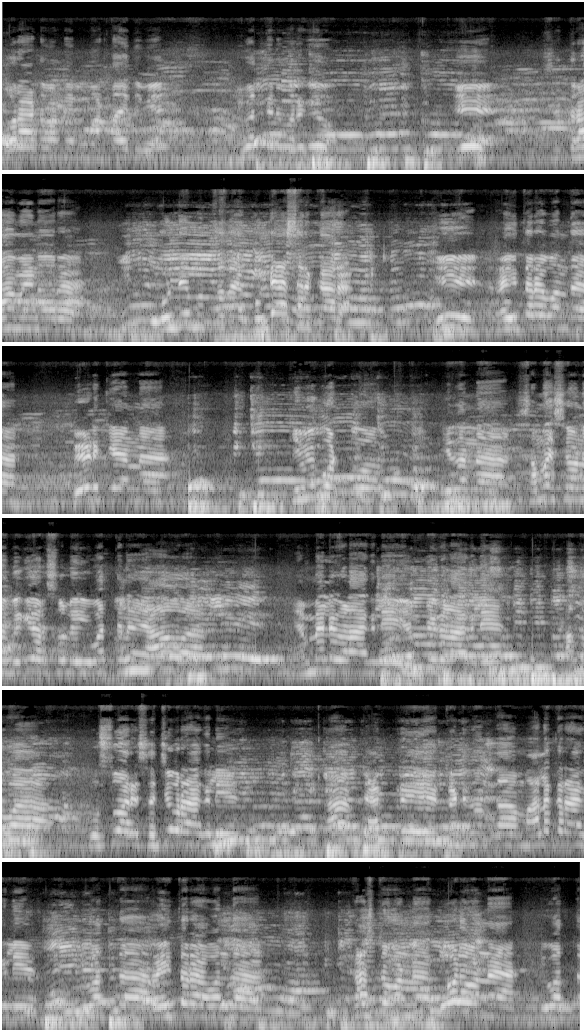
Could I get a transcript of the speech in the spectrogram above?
ಹೋರಾಟವನ್ನು ಇಲ್ಲಿ ಮಾಡ್ತಾ ಇದ್ದೀವಿ ಇವತ್ತಿನವರೆಗೂ ಈ ಸಿದ್ದರಾಮಯ್ಯನವರ ಗುಂಡಿ ಮುಚ್ಚದ ಗುಂಡ್ಯಾ ಸರ್ಕಾರ ಈ ರೈತರ ಒಂದು ಬೇಡಿಕೆಯನ್ನ ಕಿವಿಗೊಟ್ಟು ಇದನ್ನ ಸಮಸ್ಯೆಯನ್ನು ಬಗೆಹರಿಸಲು ಇವತ್ತಿನ ಯಾವ ಎಂ ಎಲ್ ಎಗಳಾಗಲಿ ಎಂ ಪಿಗಳಾಗಲಿ ಅಥವಾ ಉಸ್ತುವಾರಿ ಸಚಿವರಾಗಲಿ ಫ್ಯಾಕ್ಟ್ರಿ ಕಟ್ಟಿದಂಥ ಮಾಲಕರಾಗಲಿ ಇವತ್ತ ರೈತರ ಒಂದು ಕಷ್ಟವನ್ನ, ಗೋಳವನ್ನ ಇವತ್ತ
